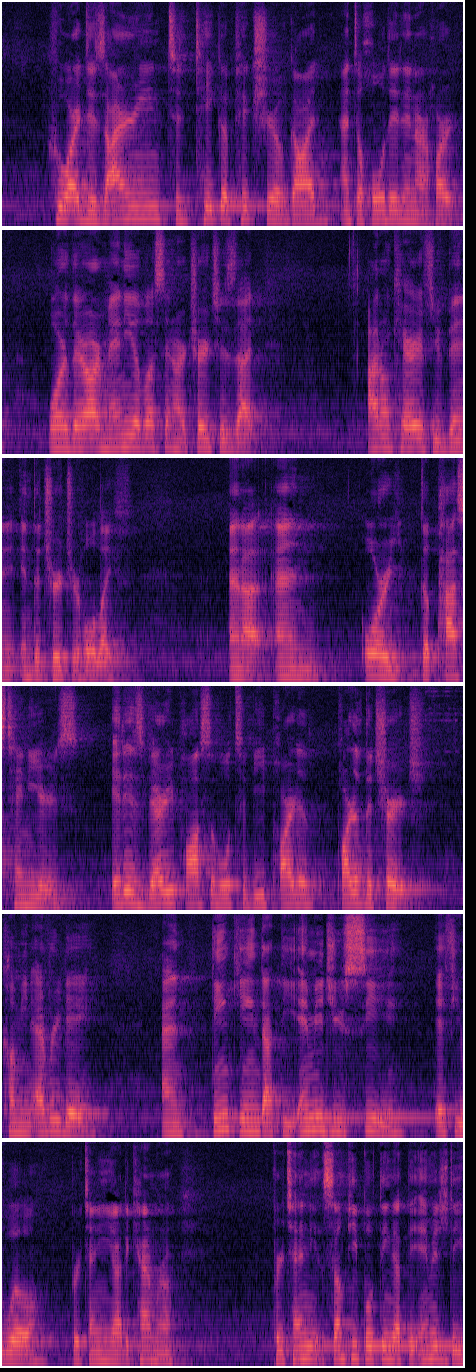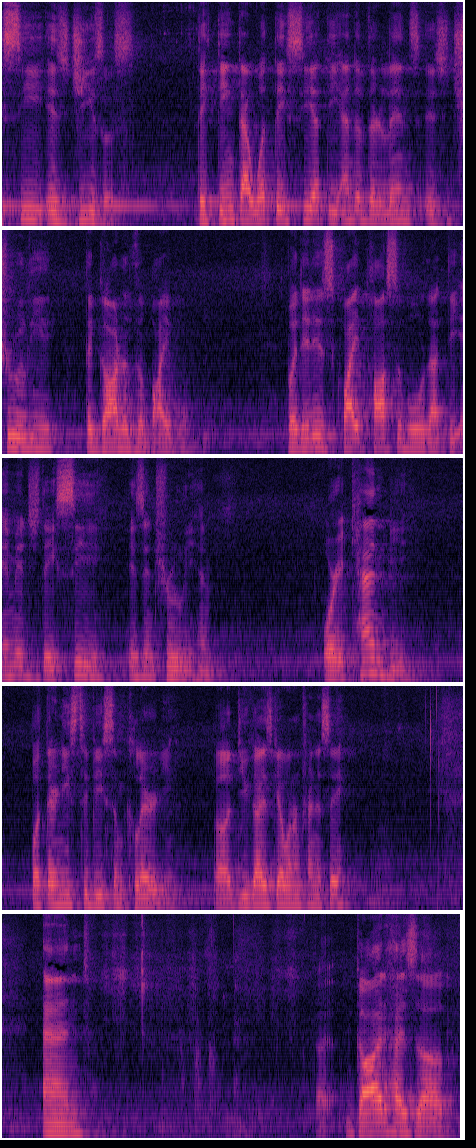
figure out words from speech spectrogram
who are desiring to take a picture of God and to hold it in our heart. Or there are many of us in our churches that I don't care if you've been in the church your whole life and, I, and or the past 10 years. It is very possible to be part of, part of the church, coming every day and thinking that the image you see, if you will, pretending you had a camera, pretending some people think that the image they see is Jesus. They think that what they see at the end of their lens is truly the God of the Bible. But it is quite possible that the image they see isn't truly Him. Or it can be, but there needs to be some clarity. Uh, do you guys get what I'm trying to say? And God has uh,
